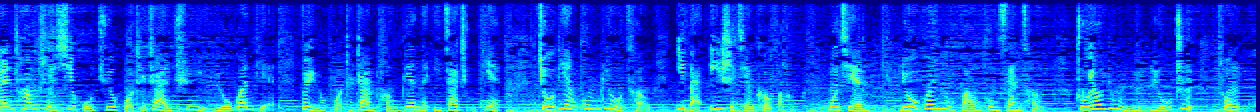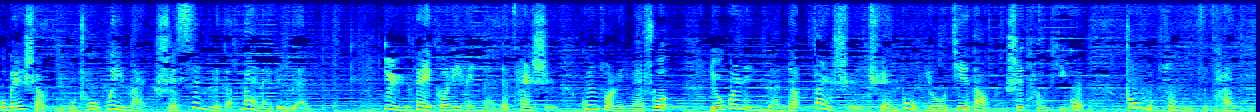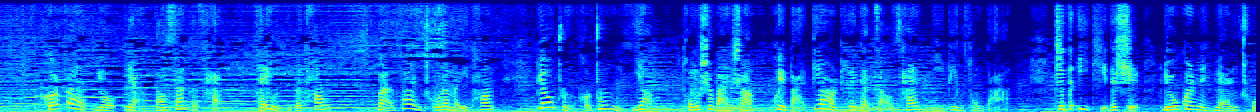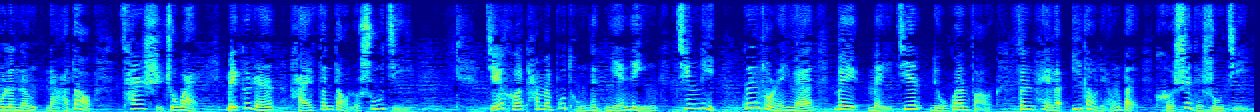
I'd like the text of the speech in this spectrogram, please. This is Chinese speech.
南昌市西湖区火车站区域留观点位于火车站旁边的一家酒店，酒店共六层，一百一十间客房。目前留观用房共三层，主要用于留置从湖北省流出未满十四日的外来人员。对于被隔离人员的餐食，工作人员说，留观人员的饭食全部由街道食堂提供，中午送一次餐，盒饭有两到三个菜，还有一个汤。晚饭除了没汤，标准和中午一样。同时晚上会把第二天的早餐一并送达。值得一提的是，留观人员除了能拿到餐食之外，每个人还分到了书籍。结合他们不同的年龄、经历，工作人员为每间留观房分配了一到两本合适的书籍。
